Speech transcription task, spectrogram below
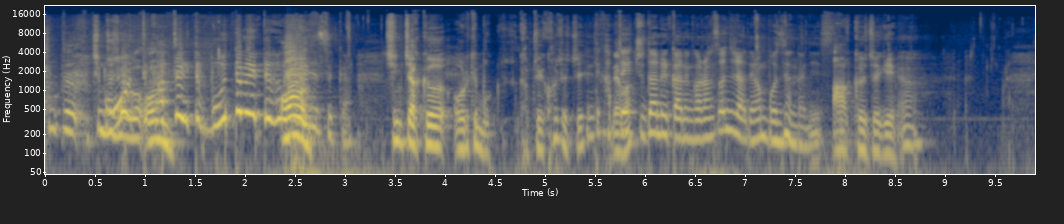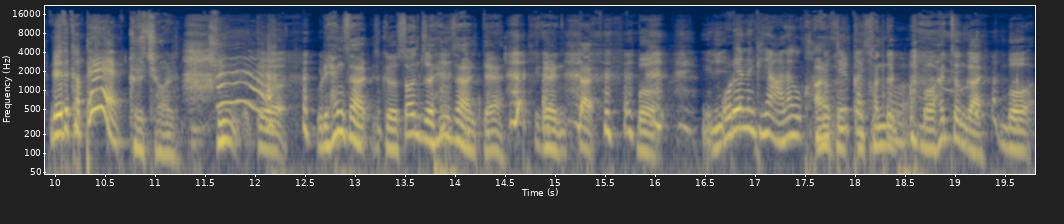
침도 침도 뭐 어, 갑자기 또 뭐 때문에 또 흥분해졌을까? 진짜 그 어, 이렇게 목 갑자기 커졌지? 근데 갑자기? 주단을 까는 거랑 선즈 라디오랑 뭔 상관이 있어? 아, 그 저기 어. 레드 카펫. 그렇죠. 준, 그, 우리 행사, 그, 선즈 행사할 때, 그니까, 딱, 뭐, 이- 올해는 그냥 안 하고 아, 건너뛸까 그, 싶어. 건너, 뭐, 하여튼가, 뭐,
